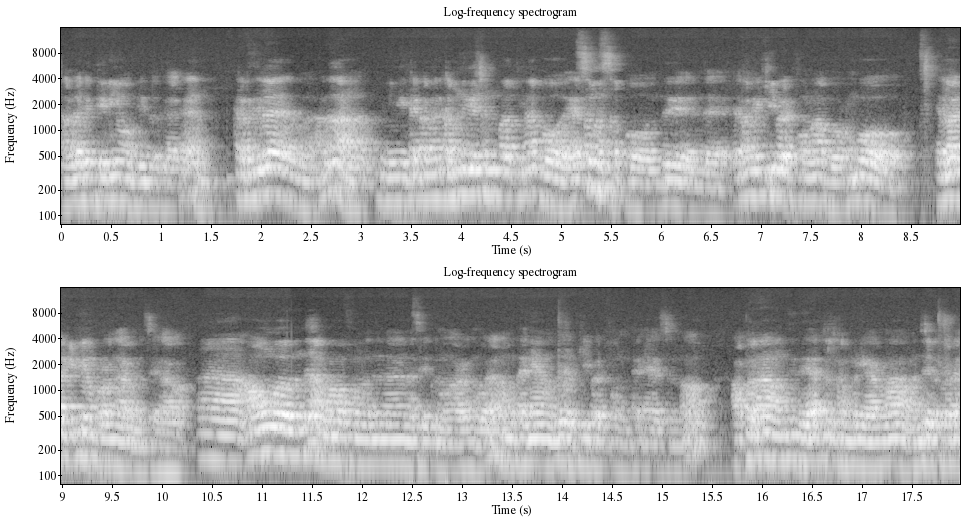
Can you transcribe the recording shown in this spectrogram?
நல்லாவே தெரியும் அப்படின்றதுக்காக கடைசியில் அதுதான். நீங்க கேட்ட மாதிரி கம்யூனிகேஷன் பார்த்தீங்கன்னா இப்போ எஸ்எம்எஸ் அப்போ வந்து இந்த எல்லாமே கீபேட் ஃபோன்லாம் அப்போ ரொம்ப எல்லாருக்கிட்டையும் புழங்க ஆரம்பிச்ச காலம். ஆஹ் அவங்க வந்து அவங்க அம்மா ஃபோன் வந்து நான் மெசேஜ் பண்ணுவாங்க வரும்போது நம்ம தனியாக வந்து ஒரு கீபேட் ஃபோன் தனியாக வச்சிருந்தோம். அப்பதான் வந்து இந்த ஏர்டெல் கம்பெனிக்காரலாம் வஞ்சலத்தோட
